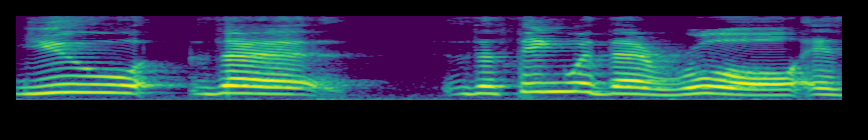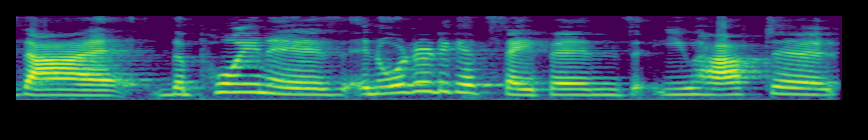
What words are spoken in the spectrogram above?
you the the thing with the rule is that the point is in order to get stipends, you have to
